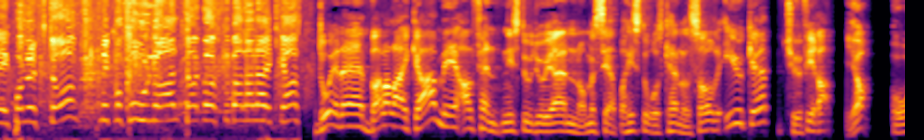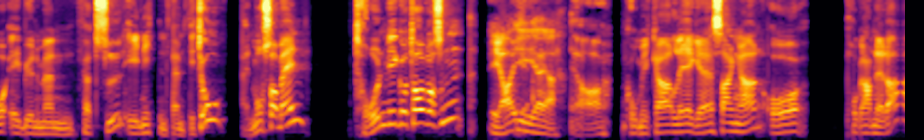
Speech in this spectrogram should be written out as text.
er jeg på lufta. Mikrofon og alt har gått til balalaika. Da er det Balalaika med Alf Henden i studio igjen, og vi ser på historiske hendelser i uke 24. Ja, og jeg begynner med en fødsel i 1952. En morsom en. Trond-Viggo Torgersen. Ja, ja, ja. Ja, komiker, lege, sanger og programleder.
